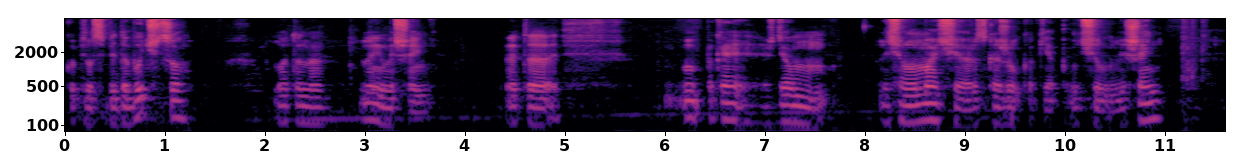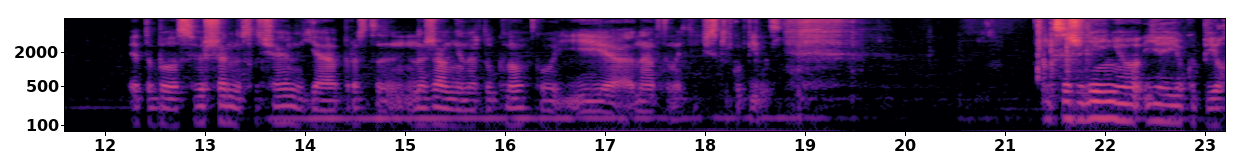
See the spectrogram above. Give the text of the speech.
купил себе добычицу. Вот она. Ну и мишень. Это... Ну, пока ждем начала матча, расскажу, как я получил мишень. Это было совершенно случайно. Я просто нажал не на ту кнопку, и она автоматически купилась. К сожалению, я ее купил.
